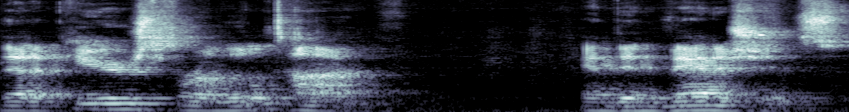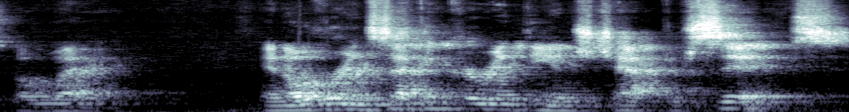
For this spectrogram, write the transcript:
that appears for a little time and then vanishes away. And over in 2 Corinthians chapter 6,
